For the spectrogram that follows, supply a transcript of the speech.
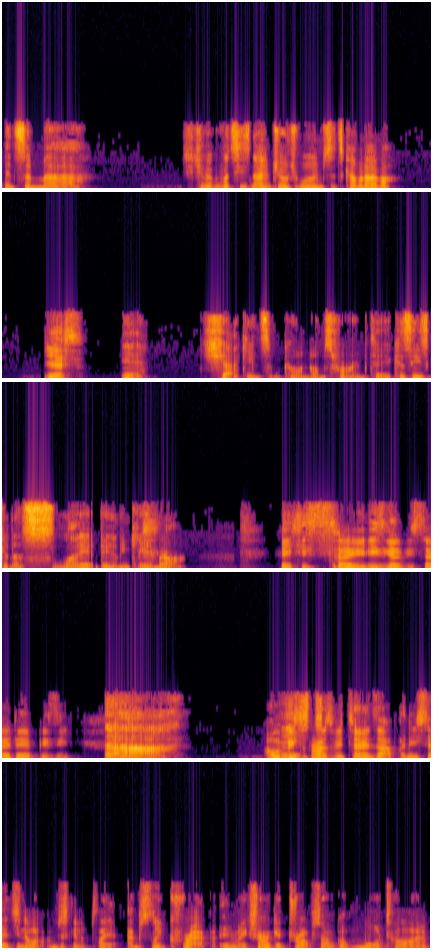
And some, uh, what's his name? George Williams that's coming over? Yes. Yeah. Chuck in some condoms for him too, because he's going to slay it down in Canberra. He's so he's going to be so damn busy. ah, I wouldn't be surprised if he turns up and he said, "You know what? I'm just going to play absolute crap and make sure I get dropped, so I've got more time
